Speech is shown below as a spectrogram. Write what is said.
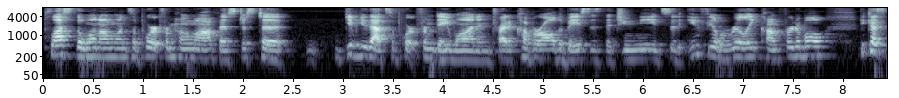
plus the one-on-one support from home office just to give you that support from day one and try to cover all the bases that you need so that you feel really comfortable. Because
